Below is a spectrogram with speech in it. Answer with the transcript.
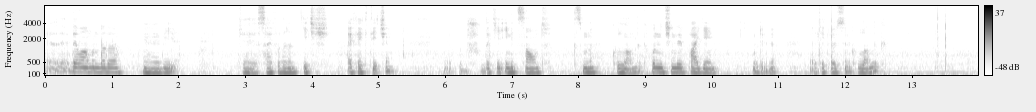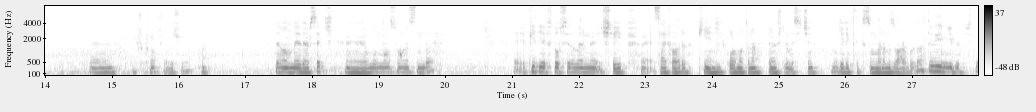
E, devamında da bir e, sayfaların geçiş efekti için e, şuradaki init sound kısmını kullandık. Bunun için de Pygain modülünü e, teknolojisini kullandık. E, mikrofon çalışıyor. Heh. Devamlı edersek e, bundan sonrasında e, PDF dosyalarını işleyip e, sayfaları PNG formatına dönüştürmesi için gerekli kısımlarımız var burada. Dediğim gibi işte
